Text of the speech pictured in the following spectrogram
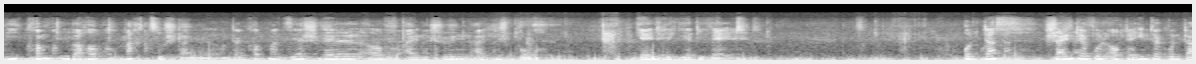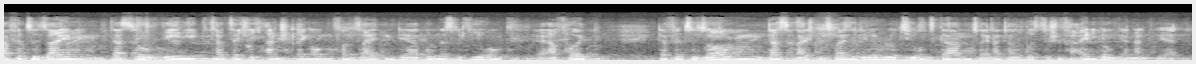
wie kommt überhaupt Macht zustande. Und dann kommt man sehr schnell auf einen schönen alten Spruch. Geld regiert die Welt. Und das scheint ja wohl auch der Hintergrund dafür zu sein, dass so wenig tatsächlich Anstrengungen von Seiten der Bundesregierung erfolgt, dafür zu sorgen, dass beispielsweise die Revolutionsgarden zu einer terroristischen Vereinigung ernannt werden.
